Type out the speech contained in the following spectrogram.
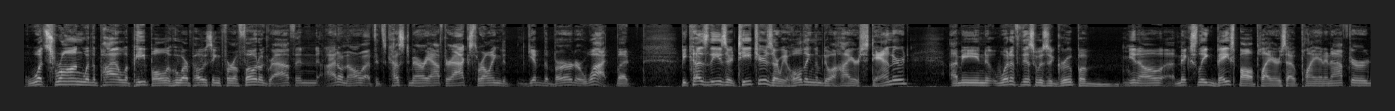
What's wrong with a pile of people who are posing for a photograph? And I don't know if it's customary after axe throwing to give the bird or what, but because these are teachers, are we holding them to a higher standard? I mean, what if this was a group of, you know, mixed league baseball players out playing and after,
